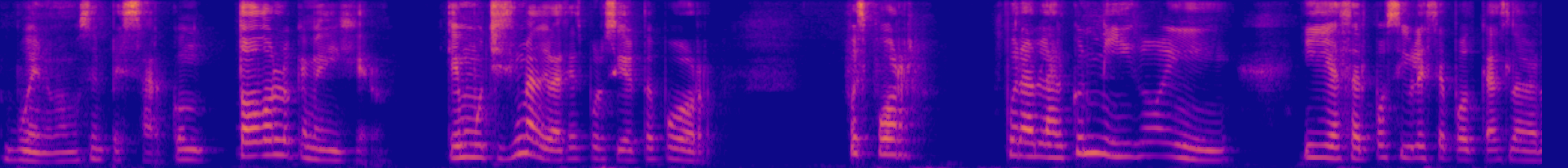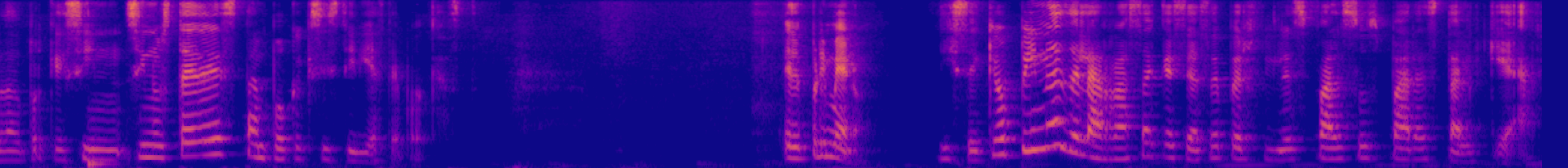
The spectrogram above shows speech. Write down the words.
bueno, vamos a empezar con todo lo que me dijeron. Que muchísimas gracias, por cierto, por, pues por, por hablar conmigo y, y hacer posible este podcast, la verdad, porque sin, sin ustedes tampoco existiría este podcast. El primero dice, ¿qué opinas de la raza que se hace perfiles falsos para stalkear?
